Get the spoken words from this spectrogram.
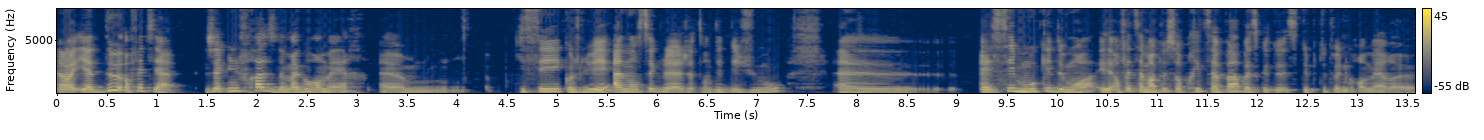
alors, il y a deux. En fait, il y a j'ai une phrase de ma grand-mère qui sait quand je lui ai annoncé que j'attendais des jumeaux. Euh, elle s'est moquée de moi. Et en fait ça m'a un peu surpris de sa part parce que c'était plutôt une grand-mère euh,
